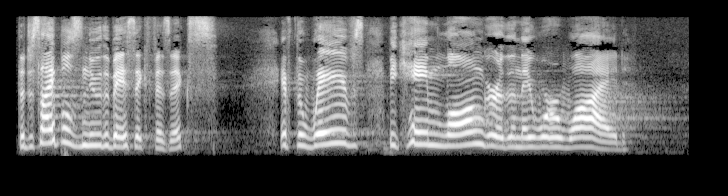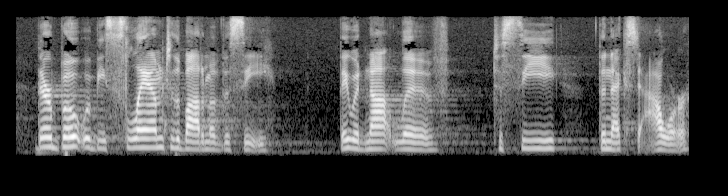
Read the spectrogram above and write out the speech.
The disciples knew the basic physics. If the waves became longer than they were wide, their boat would be slammed to the bottom of the sea. They would not live to see the next hour.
